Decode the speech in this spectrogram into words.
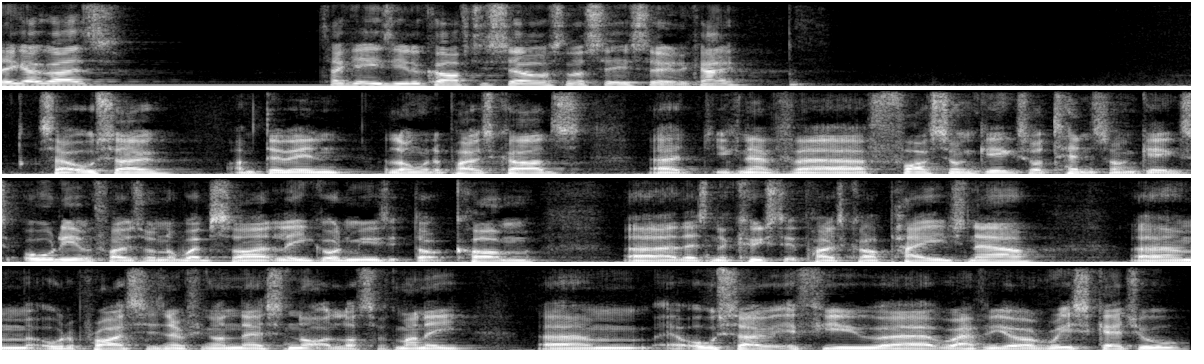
There you go, guys. Take it easy, look after yourselves, and I'll see you soon, okay? So, also, I'm doing, along with the postcards, uh, you can have uh, five song gigs or 10 song gigs. All the info's on the website, leegordonmusic.com. Uh, there's an acoustic postcard page now. Um, all the prices and everything on there. It's not a lot of money. Um, also, if you uh, were having your reschedule,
